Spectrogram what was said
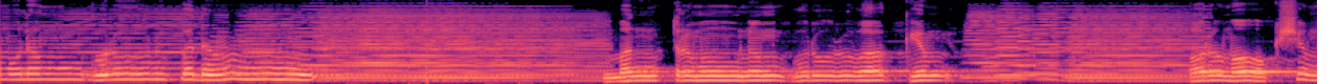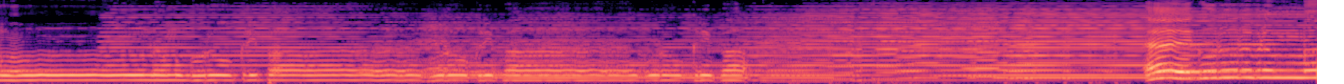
पूजामूलं गुरुर्पदम् मन्त्रमूलं गुरुर्वाक्यम् परमोक्षमूलं गुरुकृपा गुरुकृपा गुरुकृपा ए गुरुर्ब्रह्मा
